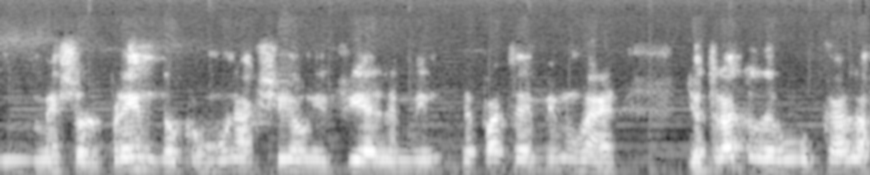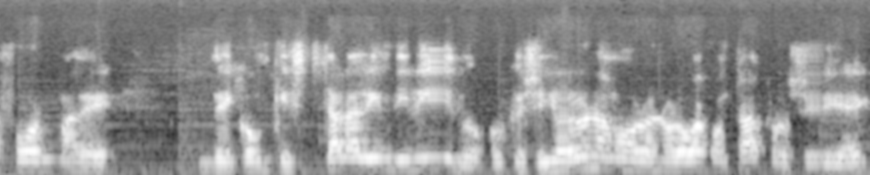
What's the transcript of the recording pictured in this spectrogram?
me sorprendo con una acción infiel de, de, parte de mi mujer, yo trato de buscar la forma de, de, conquistar al individuo, porque si yo lo enamoro no lo va a contar, pero si es,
